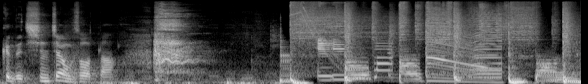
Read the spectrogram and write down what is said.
근데 진짜 무서웠다.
